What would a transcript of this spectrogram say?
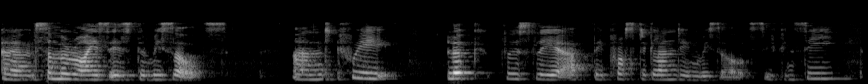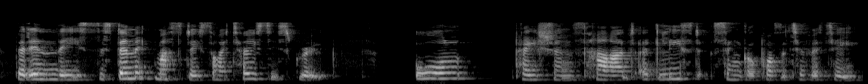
um, summarises the results. And if we look firstly at the prostaglandin results, you can see that in the systemic mastocytosis group, all patients had at least single positivity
